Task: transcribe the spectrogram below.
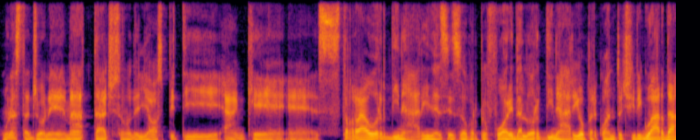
una stagione matta, ci sono degli ospiti anche eh, straordinari, nel senso proprio fuori dall'ordinario per quanto ci riguarda.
